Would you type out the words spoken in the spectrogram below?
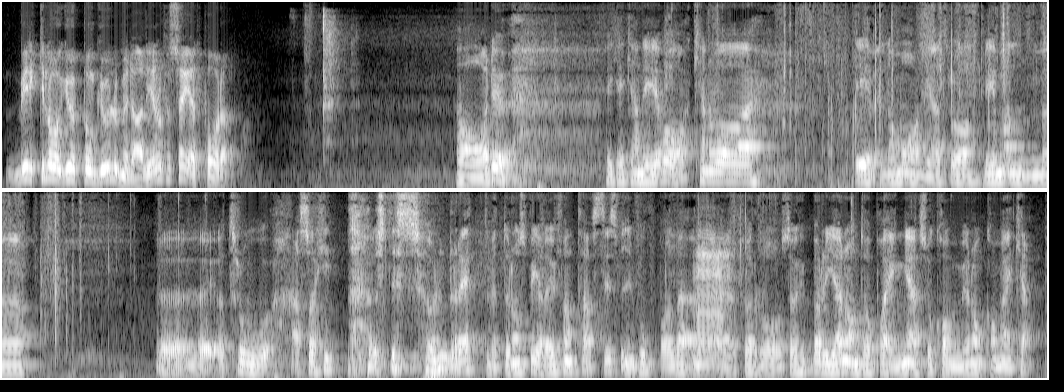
vilket lag upp om guldmedaljen och få säga ett par där. Ja du. Vilka kan det vara? Kan det vara... Det är väl de vanliga tror jag. Det är Malmö. Uh, jag tror, alltså hitta Östersund rätt vet du. De spelar ju fantastiskt fin fotboll där mm. förra året. Så börjar de ta poäng här så kommer ju de komma ikapp.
